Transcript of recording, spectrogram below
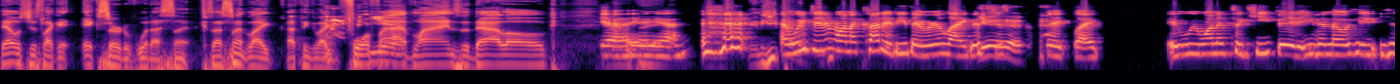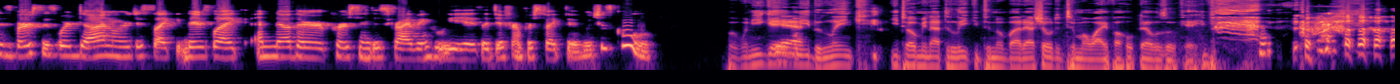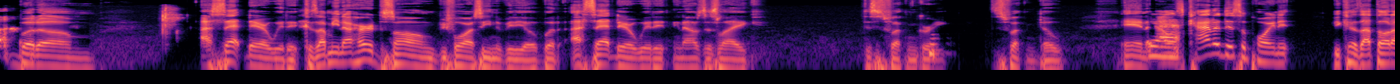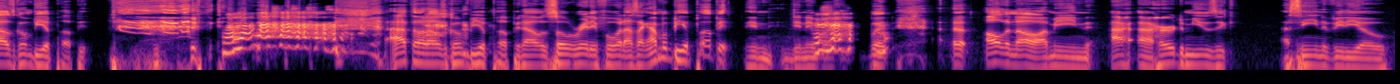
that was just like an excerpt of what I sent. Cause I sent like, I think like four or yeah. five lines of dialogue. Yeah, yeah, yeah. and, he and we didn't want to cut it either. We were like, this yeah. is perfect. Like, if we wanted to keep it, even though he, his verses were done, we are just like, there's like another person describing who he is, a different perspective, which is cool. But when he gave yeah. me the link, he told me not to leak it to nobody. I showed it to my wife. I hope that was okay. but um, I sat there with it because I mean I heard the song before I seen the video, but I sat there with it and I was just like, "This is fucking great. This is fucking dope." And yeah. I was kind of disappointed because I thought I was gonna be a puppet. I thought I was gonna be a puppet. I was so ready for it. I was like, I'm gonna be a puppet, and then it but uh, all in all, I mean, I, I heard the music, I seen the video,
